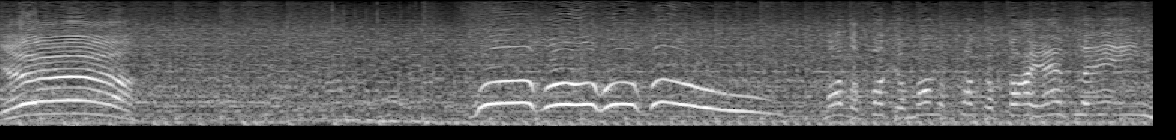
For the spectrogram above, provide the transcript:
Yeah! Woo-hoo-hoo-hoo! Motherfucker, motherfucker, fire and flame!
